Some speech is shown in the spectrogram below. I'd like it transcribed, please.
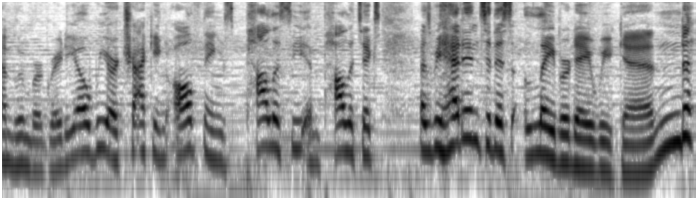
and Bloomberg Radio. We are tracking all things policy and politics as we head into this Labor Day weekend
